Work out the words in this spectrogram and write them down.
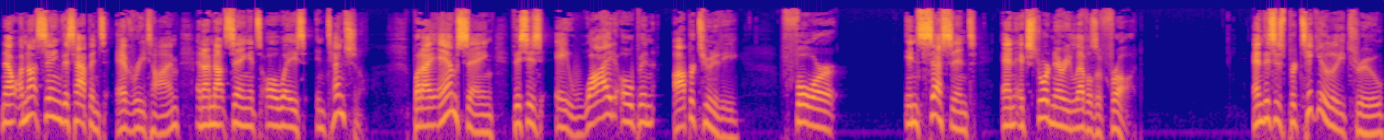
Now, I'm not saying this happens every time, and I'm not saying it's always intentional. But I am saying this is a wide open opportunity for incessant and extraordinary levels of fraud. And this is particularly true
